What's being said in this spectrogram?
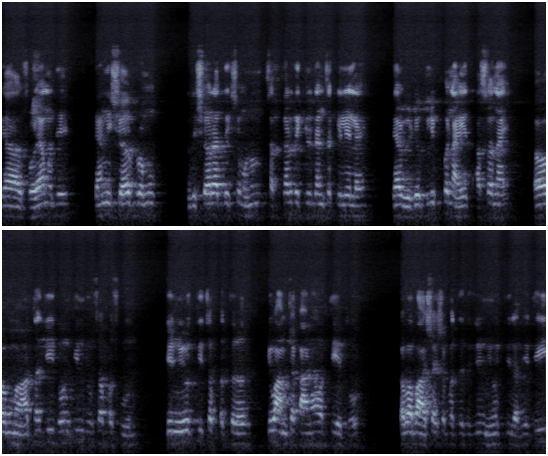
त्या सोहळ्यामध्ये त्यांनी शहर प्रमुख म्हणजे शहराध्यक्ष म्हणून सत्कार देखील त्यांचा केलेला आहे. त्या व्हिडिओ क्लिप पण आहेत असं नाही. आता जी दोन तीन दिवसापासून जे नियुक्तीचं पत्र किंवा आमच्या कानावरती येतो का बाबा अशा अशा पद्धतीची नियुक्ती झाली ती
